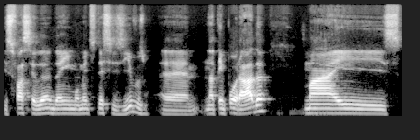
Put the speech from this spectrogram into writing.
esfacelando em momentos decisivos é, na temporada, mas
